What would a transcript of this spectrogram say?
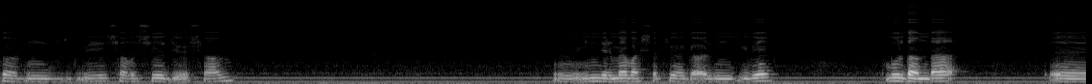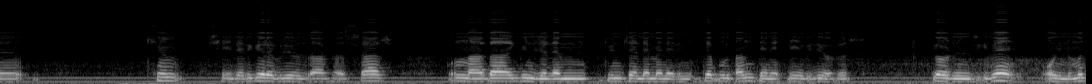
Gördüğünüz gibi çalışıyor diyor şu an. İndirme başlatıyor gördüğünüz gibi. Buradan da e, tüm şeyleri görebiliyoruz arkadaşlar. Bunlar da güncellem güncellemelerimizi de buradan denetleyebiliyoruz. Gördüğünüz gibi oyunumuz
